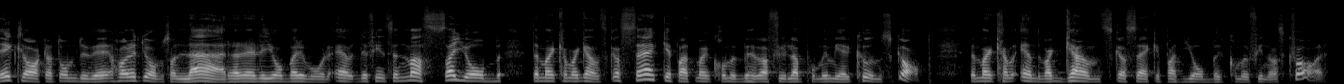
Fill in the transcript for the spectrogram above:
det är klart att om du är, har ett jobb som lärare eller jobbar i vård, eh, det finns en massa jobb där man kan vara ganska säker på att man kommer behöva fylla på med mer kunskap. Men man kan ändå vara ganska säker på att jobbet kommer finnas kvar.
